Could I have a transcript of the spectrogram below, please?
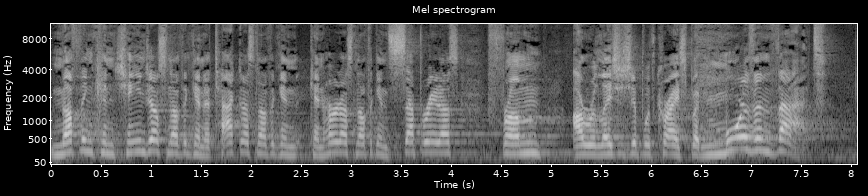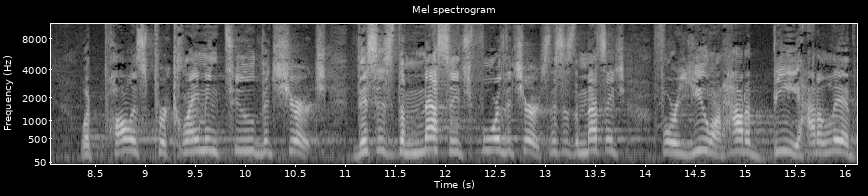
nothing can change us, nothing can attack us, nothing can, can hurt us, nothing can separate us from our relationship with Christ. But more than that, what Paul is proclaiming to the church, this is the message for the church. This is the message for you on how to be, how to live.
